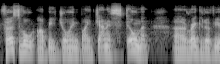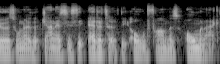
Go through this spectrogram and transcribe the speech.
first of all, I'll be joined by Janice Stillman. Uh, regular viewers will know that Janice is the editor of the Old Farmer's Almanac.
